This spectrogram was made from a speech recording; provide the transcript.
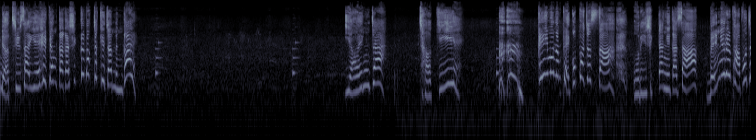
며칠 사이에 해변가가 시끌벅적해졌는걸? 여행자, 저기... 페이모는 배고파졌어. 우리 식당에 가서 메뉴를 봐보자.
